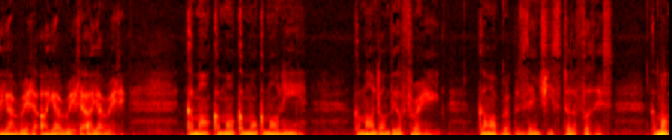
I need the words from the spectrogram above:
Are y'all ready? Are y'all ready? Are y'all ready? Come on, come on, come on, come on in. Come on, don't be afraid. Come on, represent Jesus to the fullest. Come on.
